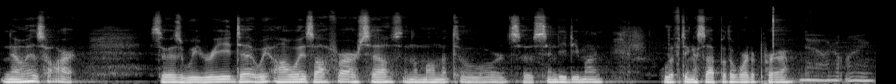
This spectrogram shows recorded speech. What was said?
know His heart. So as we read, uh, we always offer ourselves in the moment to the Lord. So Cindy, do you mind lifting us up with a word of prayer? No, I don't mind.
